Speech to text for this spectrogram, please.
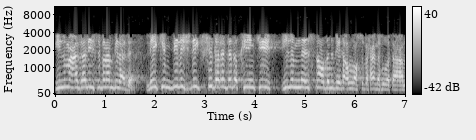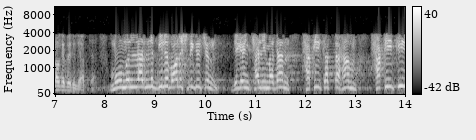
Ilmi azaliysi bilan biladi. Lekin bilishlik shu darajada qiyinki ilmni isnodini bu yerda alloh subhanahu va taologa berilyapti. Mo'minlarni bilib olishlik uchun degan kalimadan haqiqatda ham haqiqiy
